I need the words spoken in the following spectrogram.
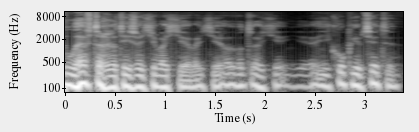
hoe heftiger het is wat je, wat je, wat je, wat, wat je, in je kopje hebt zitten.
